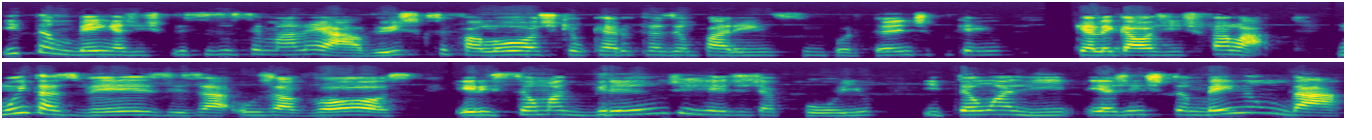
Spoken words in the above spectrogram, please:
e também a gente precisa ser maleável. Isso que você falou, acho que eu quero trazer um parênteses importante porque é legal a gente falar. Muitas vezes os avós, eles são uma grande rede de apoio e estão ali e a gente também não dá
